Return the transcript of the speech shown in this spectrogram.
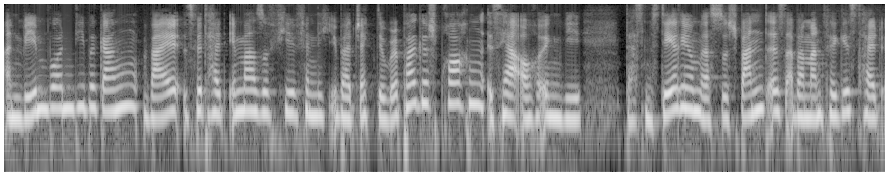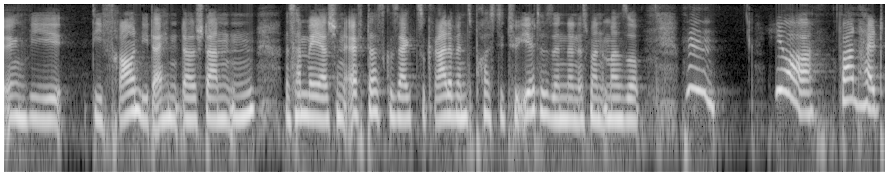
an wem wurden die begangen, weil es wird halt immer so viel, finde ich, über Jack the Ripper gesprochen. Ist ja auch irgendwie das Mysterium, das so spannend ist, aber man vergisst halt irgendwie die Frauen, die dahinter standen. Das haben wir ja schon öfters gesagt, so gerade wenn es Prostituierte sind, dann ist man immer so, hm, ja, waren halt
